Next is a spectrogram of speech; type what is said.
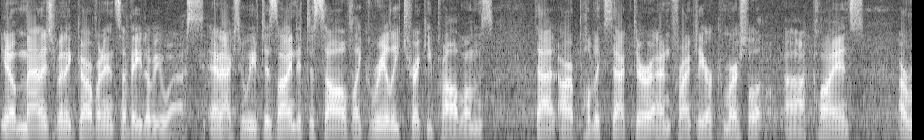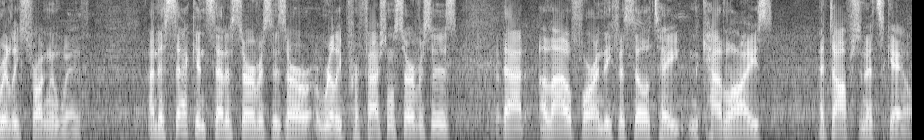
you know, management and governance of AWS. And actually we've designed it to solve like really tricky problems that our public sector and frankly our commercial uh, clients are really struggling with. And the second set of services are really professional services yep. that allow for and they facilitate and catalyze adoption at scale.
